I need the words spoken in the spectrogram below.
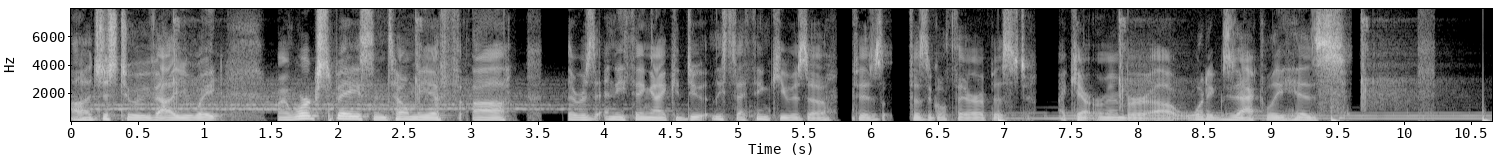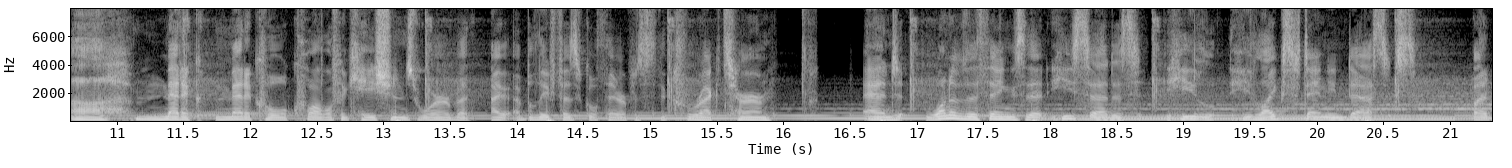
uh, just to evaluate my workspace and tell me if uh, there was anything I could do. At least I think he was a phys- physical therapist. I can't remember uh, what exactly his uh, medic- medical qualifications were, but I, I believe physical therapist is the correct term. And one of the things that he said is he he likes standing desks, but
